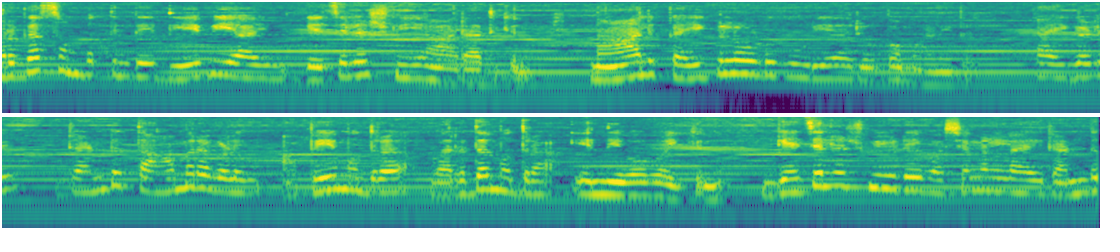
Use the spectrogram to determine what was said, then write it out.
മൃഗസമ്പത്തിന്റെ ദേവിയായും ഗജലക്ഷ്മിയെ ആരാധിക്കുന്നു. നാല് കൈകളോടുകൂടിയ രൂപമാണിത്. കൈകളിൽ രണ്ട് താമരകളും അഭയമുദ്ര വരദമുദ്ര എന്നിവ വഹിക്കുന്നു. ഗജലക്ഷ്മിയുടെ വശങ്ങളിലായി രണ്ട്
